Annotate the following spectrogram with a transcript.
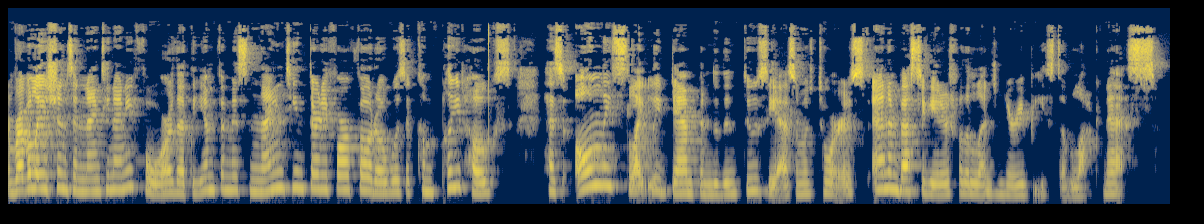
Revelations in 1994 that the infamous 1934 photo was a complete hoax has only slightly dampened the enthusiasm of tourists and investigators for the legendary beast of Loch Ness.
